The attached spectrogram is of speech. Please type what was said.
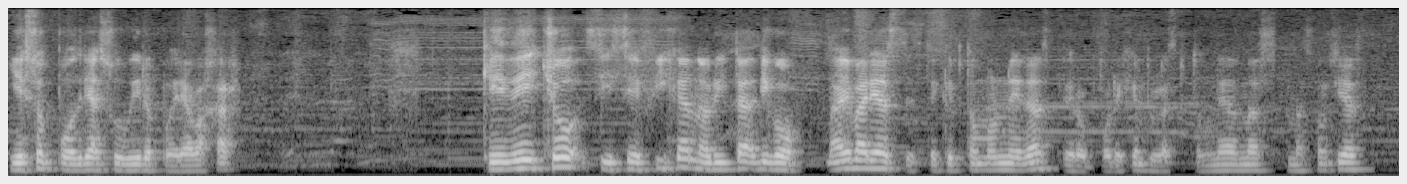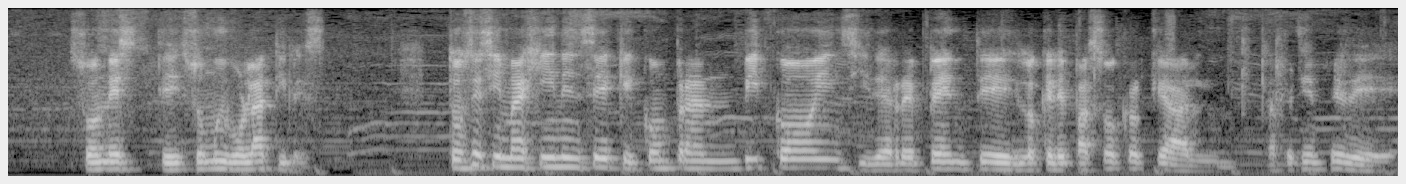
Y eso podría subir o podría bajar que de hecho, si se fijan ahorita, digo, hay varias este, criptomonedas, pero por ejemplo, las criptomonedas más, más conocidas son, este, son muy volátiles. Entonces imagínense que compran bitcoins y de repente lo que le pasó creo que al, presidente de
